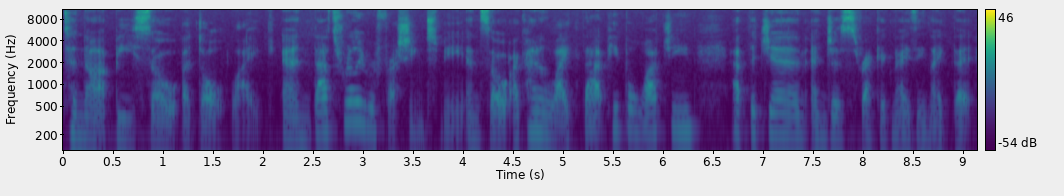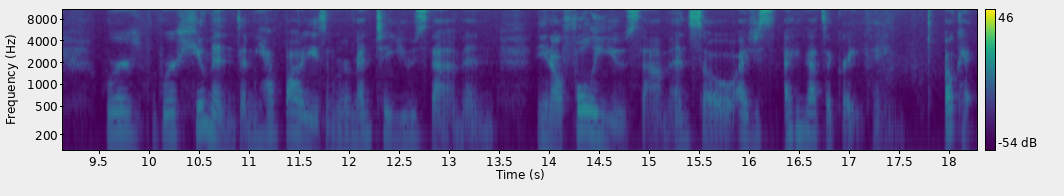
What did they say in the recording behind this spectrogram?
to not be so adult like. And that's really refreshing to me. And so I kind of like that people watching at the gym and just recognizing like that we're we're humans and we have bodies and we're meant to use them and you know fully use them. And so i just i think that's a great thing. Okay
